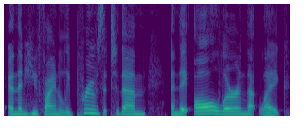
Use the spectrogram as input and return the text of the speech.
And then he finally proves it to them, and they all learn that, like,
